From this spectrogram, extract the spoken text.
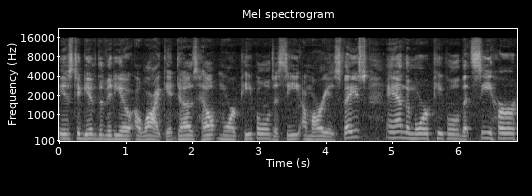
is to give the video a like. It does help more people to see A'Mauria's face. And the more people that see her,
